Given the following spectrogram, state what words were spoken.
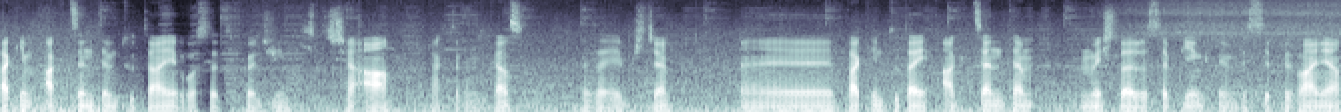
takim akcentem tutaj, bo sobie tylko dźwięki ściszę, a traktor mi gaz, zajebiście. E, takim tutaj akcentem myślę, że sobie pięknym wysypywania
